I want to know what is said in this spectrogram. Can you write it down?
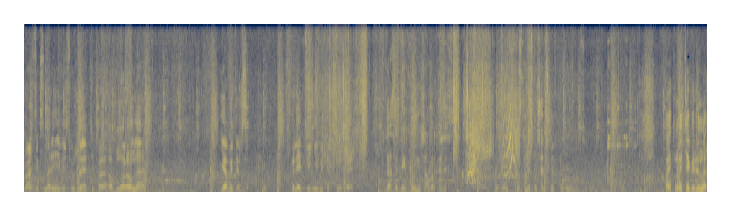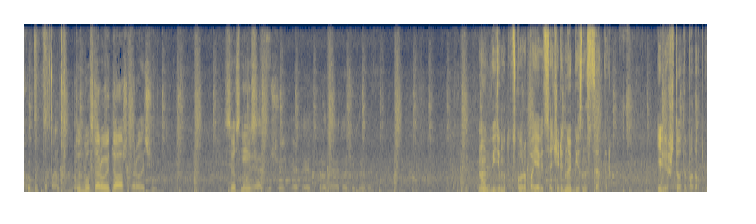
Ростик, смотри, весь уже, типа, обморано. Я вытерся. Блять, ты не вытерся уже. Да забей хуй, мы все обратились. Просто мне смущает, что я в не Поэтому я тебе говорю, нахуй, будь папан. Тут был второй этаж, короче. Все сносит. слушай, это, это круто, это очень круто. Ну, видимо, тут скоро появится очередной бизнес-центр. Или что-то подобное.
